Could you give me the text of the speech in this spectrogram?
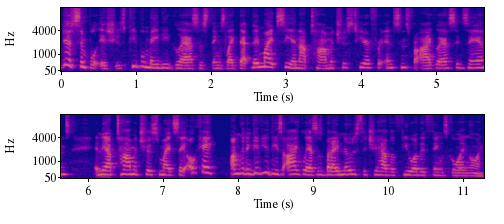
there's simple issues. People may need glasses, things like that. They might see an optometrist here, for instance, for eyeglass exams. And the optometrist might say, okay, I'm going to give you these eyeglasses, but I noticed that you have a few other things going on.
